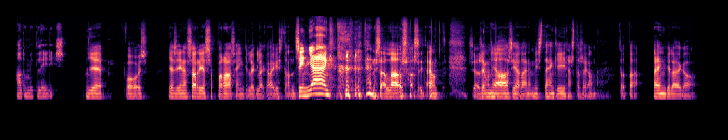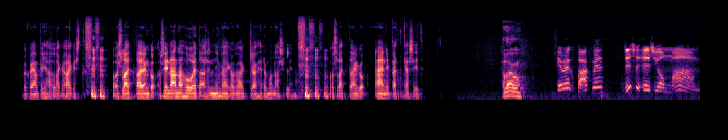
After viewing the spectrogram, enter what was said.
How to Meet Ladies. Jep, pois. Ja siinä sarjassa paras henkilö kyllä kaikista on Jin Yang. en osaa lausua sitä, mutta se on semmoinen aasialainen, mistä hän Kiinasta se on tota, henkilö, joka on koko ajan pihalla kaikesta. Voisi laittaa jonkun, siinä aina huuetaan sen nimeä, kun kaikki on hermona silleen. Voisi laittaa jonkun äänipätkä siitä. Hello? Eric Bachman, this is your mom,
